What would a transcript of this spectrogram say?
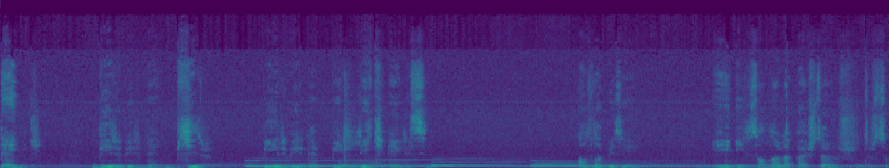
denk, birbirine bir, birbirine birlik eylesin. Allah bizi iyi insanlarla karşılaştırsın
